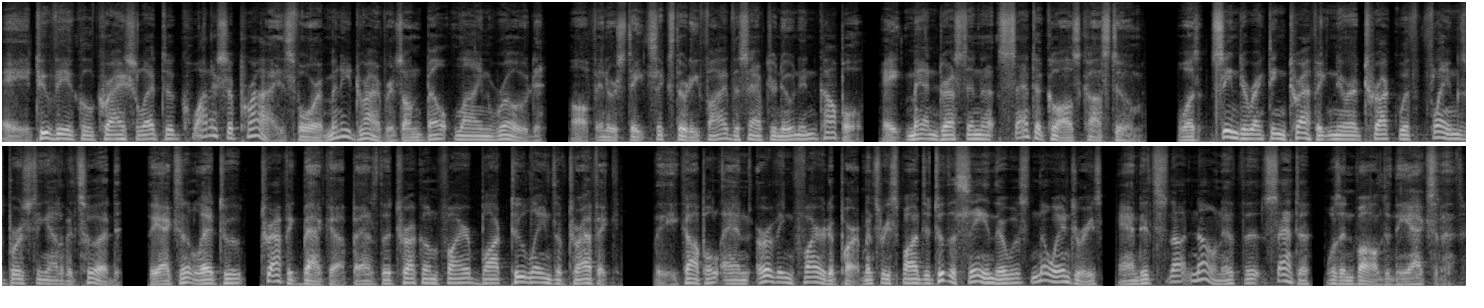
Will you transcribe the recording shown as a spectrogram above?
a two vehicle crash led to quite a surprise for many drivers on Beltline Road off Interstate 635 this afternoon in Coppell. A man dressed in a Santa Claus costume was seen directing traffic near a truck with flames bursting out of its hood. The accident led to traffic backup as the truck on fire blocked two lanes of traffic. The Coppell and Irving fire departments responded to the scene. There was no injuries, and it's not known if the Santa was involved in the accident.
